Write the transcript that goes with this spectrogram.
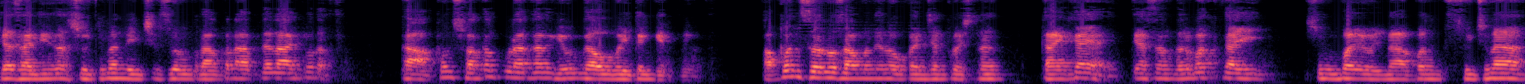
त्यासाठीच्या सूचना निश्चित स्वरूपात आपण आपल्याला ऐकवत असतो. का? आपण स्वतः पुढाकार घेऊन गाव बैठक घेतली होती. आपण सर्वसामान्य लोकांचे प्रश्न काय काय आहेत? त्या संदर्भात काही उपाययोजना आपण सूचना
